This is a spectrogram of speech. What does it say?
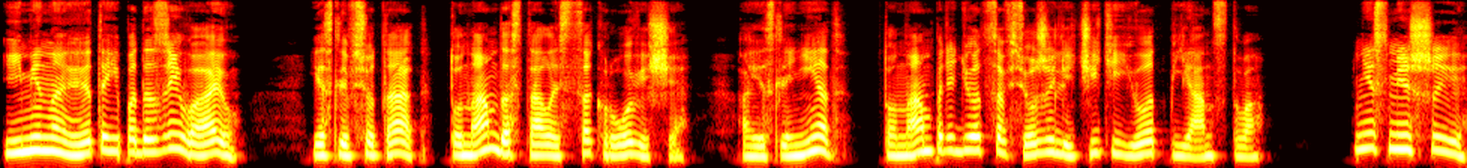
Именно это и подозреваю. Если все так, то нам досталось сокровище, а если нет, то нам придется все же лечить ее от пьянства. Не смеши.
